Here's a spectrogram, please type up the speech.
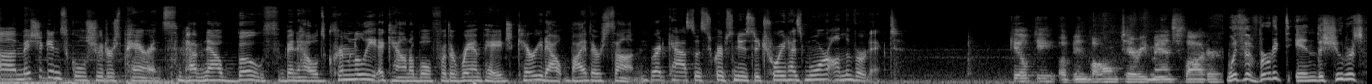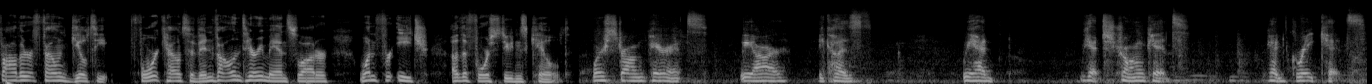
Uh, Michigan school shooters' parents have now both been held criminally accountable for the rampage carried out by their son. Brett Kast with Scripps News Detroit has more on the verdict. Guilty of involuntary manslaughter. With the verdict in, the shooter's father found guilty. Four counts of involuntary manslaughter, one for each of the four students killed. We're strong parents. We are because we had we had strong kids. We had great kids.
